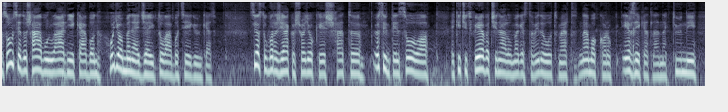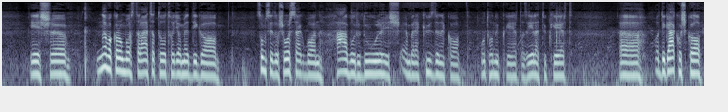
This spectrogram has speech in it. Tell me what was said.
a szomszédos háború árnyékában hogyan menedzseljük tovább a cégünket. Sziasztok, Barazsi Ákos vagyok, és hát őszintén szóval egy kicsit félve csinálom meg ezt a videót, mert nem akarok érzéketlennek tűnni, és nem akarom azt a látszatot, hogy ameddig a szomszédos országban háború dúl, és emberek küzdenek a otthonukért, az életükért, addig Ákoska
